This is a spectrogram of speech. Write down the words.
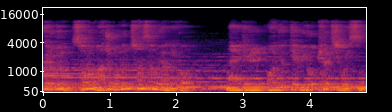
그룹은 서로 마주보는 천사 모양이고 날개를 언약궤 위로 펼치고 있습니다.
